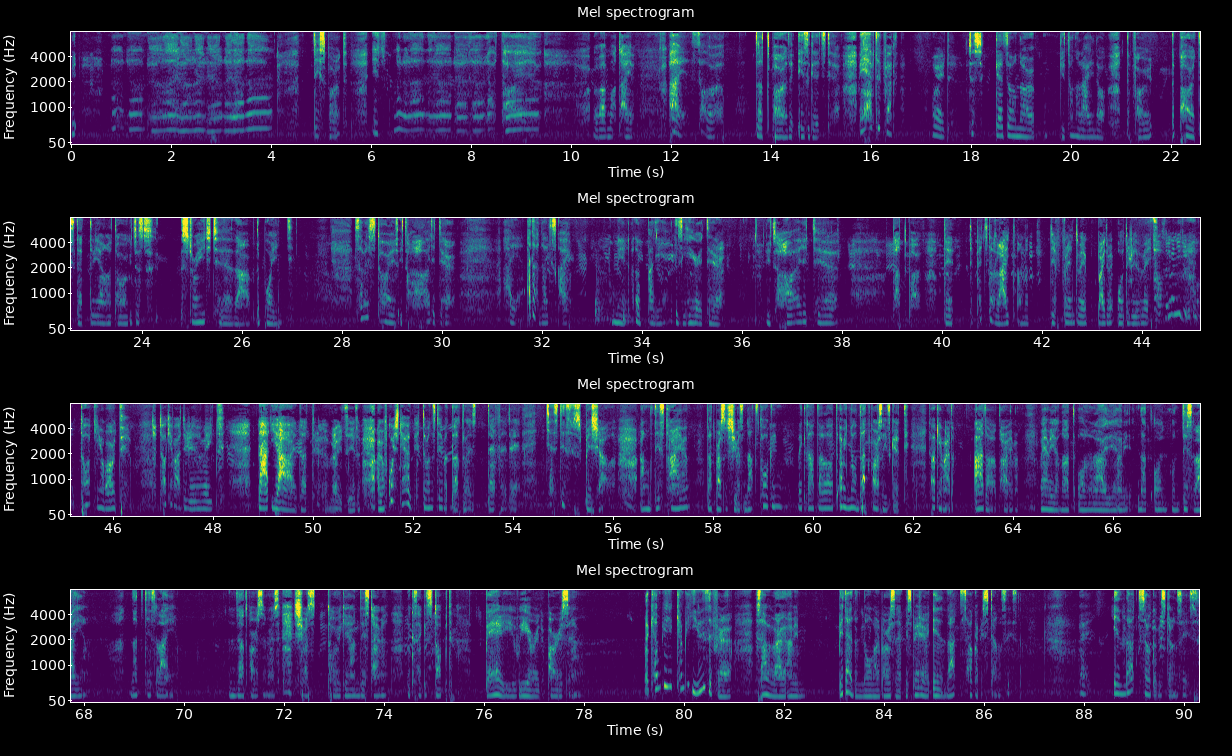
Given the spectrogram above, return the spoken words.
This part is one more time. Hi, so that part is good too. We have to practice. Wait, just get on a get on a line the part the part that we are talking just straight to the the point. Some stories it's hard there. Hi, I don't know this guy. I mean, I bunny is here there. It's hard there. That part, the the put the light on a different way by the way or the rate. Ah, talking about talking about the room rate. That yeah, that room rate is. And of course there are good ones there, but that one is definitely just as special. And this time that person she was not talking like that a lot. I mean, no, that person is good. Talking about other time when we are not online. I mean, not on on this line, not this line. And that person was she was talking and this time looks like it stopped. Very weird person. But can be can be useful somewhere. I mean better than normal person, especially in that circumstances. In that circumstances,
